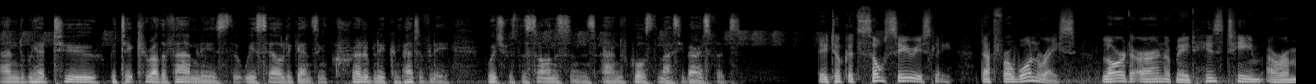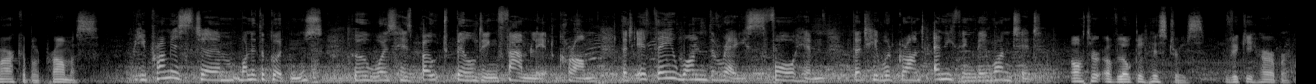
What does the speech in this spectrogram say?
And we had two particular other families that we sailed against incredibly competitively, which was the Sandersons and, of course, the Massey Beresfords. They took it so seriously that for one race, Lord Erne made his team a remarkable promise. He promised um, one of the Goodens, who was his boat building family at Crom, that if they won the race for him, that he would grant anything they wanted. Author of Local Histories, Vicky Herbert.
